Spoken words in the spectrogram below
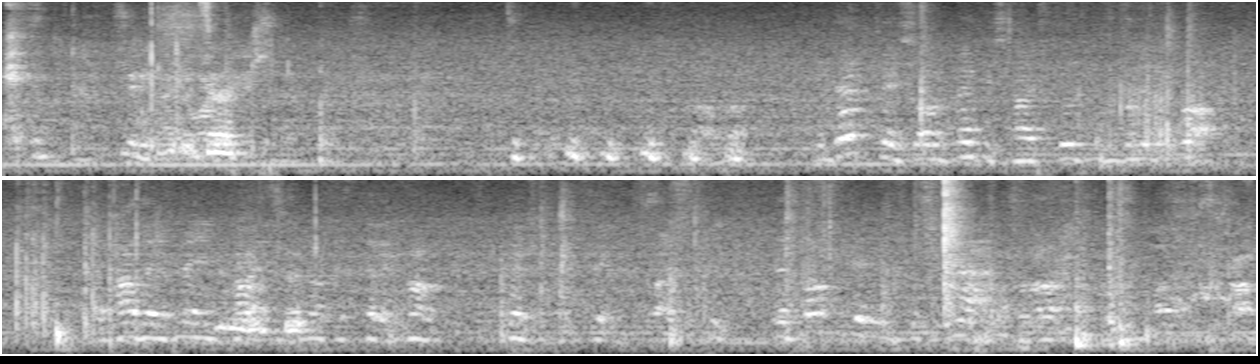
In that case, all Turkish high schools would be really. And how there's many parts not just telecom, There's not getting distracted from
